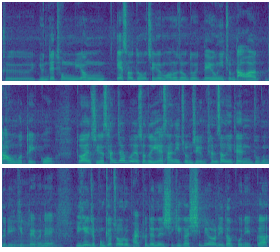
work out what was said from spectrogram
그 윤 대통령께서도 지금 어느 정도 내용이 좀 나와, 나온 것도 있고 또한 지금 산자부에서도 예산이 좀 지금 편성이 된 부분들이 있기 음. 때문에 이게 이제 본격적으로 발표되는 시기가 12월이다 보니까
